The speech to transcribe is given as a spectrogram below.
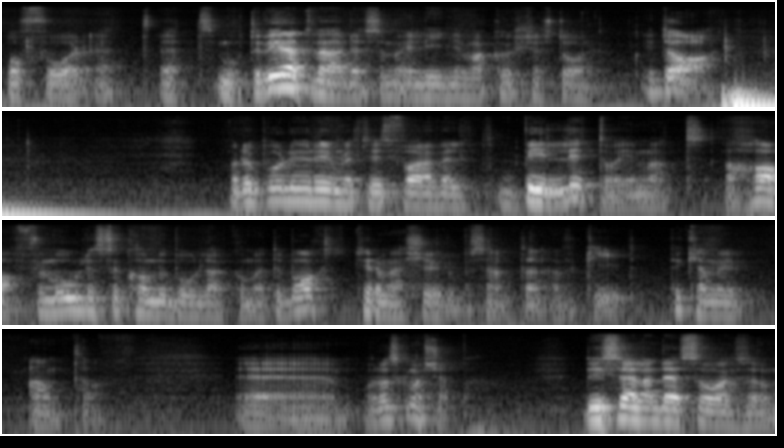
och får ett, ett motiverat värde som är i linje med vad kursen står idag. Och då borde det rimligtvis vara väldigt billigt då i och med att, aha, förmodligen så kommer bolaget komma tillbaka till de här 20 procenten över tid. Det kan man ju anta. Eh, och då ska man köpa. Det är sällan det är så, så,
